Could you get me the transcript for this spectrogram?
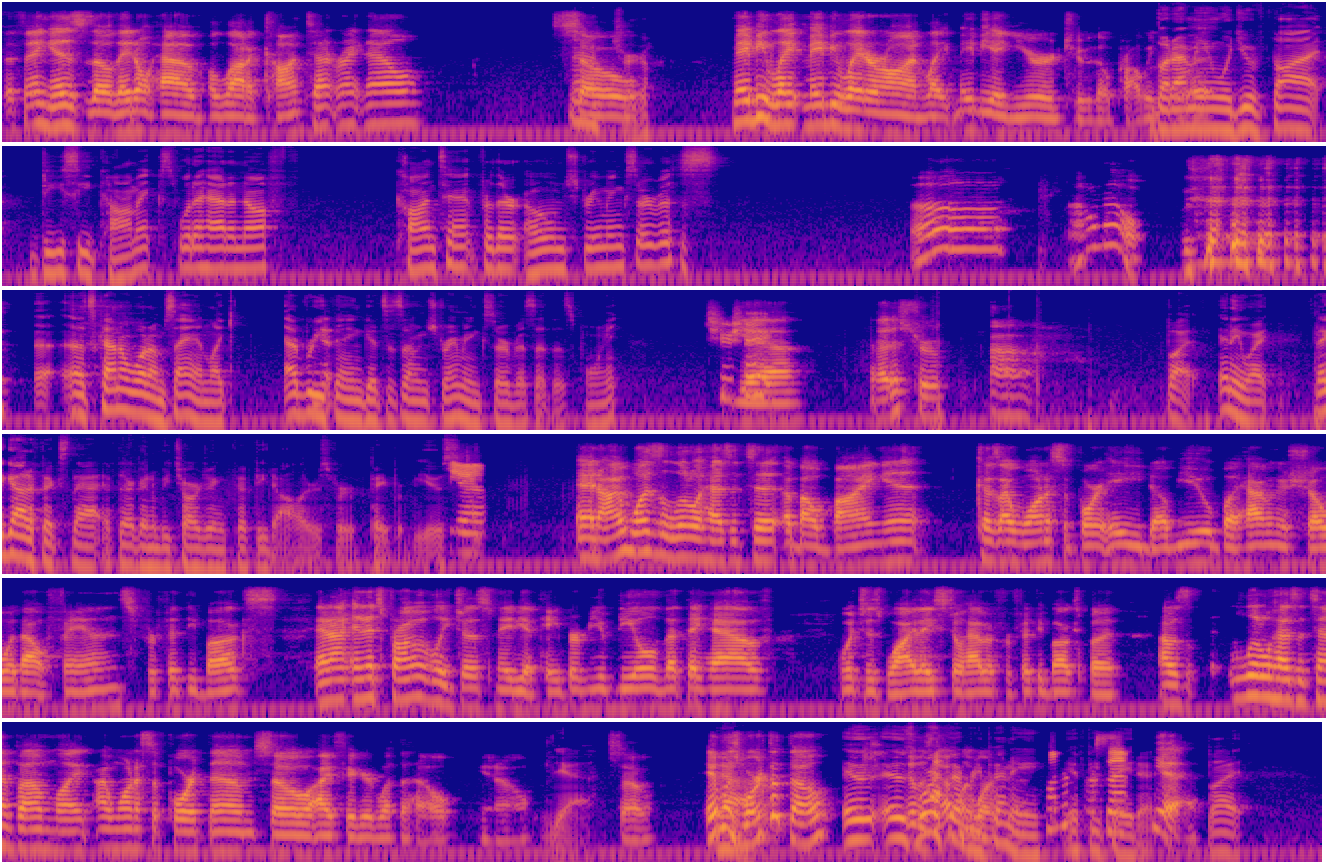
The thing is, though, they don't have a lot of content right now. So Yeah, true. maybe late, maybe later on, like maybe a year or two, they'll probably. But do I mean, it. would you have thought DC Comics would have had enough content for their own streaming service? uh, I don't know. Uh, That's kind of what I'm saying. Like everything gets its own streaming service at this point. Touche. yeah, that is true. But anyway, they got to fix that if they're going to be charging fifty dollars for pay per views. Yeah. And I was a little hesitant about buying it because I want to support AEW, but having a show without fans for fifty bucks, and I, and it's probably just maybe a pay per view deal that they have, which is why they still have it for fifty bucks. But I was a little hesitant, but I'm like, I want to support them, so I figured, what the hell, you know? Yeah, So it was worth it though. it, it was It was worth every worth penny if you paid it. Yeah. but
